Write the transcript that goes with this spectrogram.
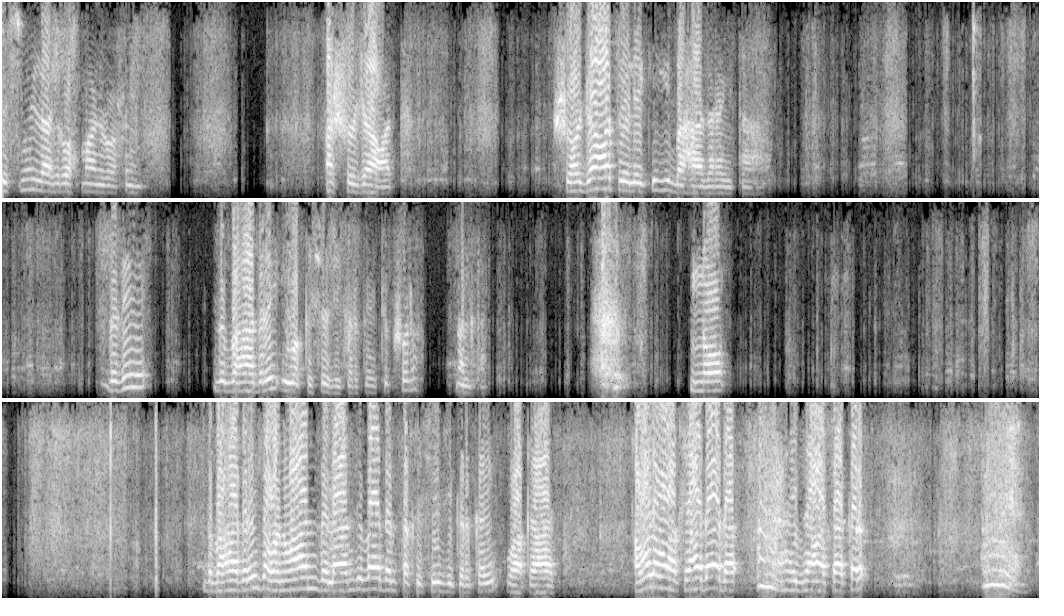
بسم الله الرحمن الرحیم الشجاعت شجاعت ویل کېږي بهادرۍ ته د دې د بهادرۍ یو قصه ذکر کړي ټیک شو دلته نو د بهادرۍ د عنوان د لاندې به دلته قصې ذکر کوي واقعات اوله واقعه دا ده ابن عساکر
